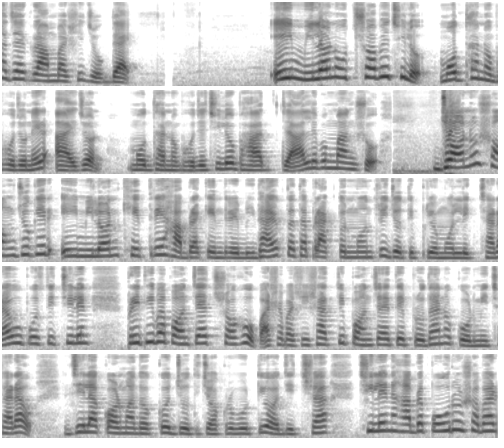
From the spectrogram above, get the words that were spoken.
হাজার গ্রামবাসী যোগ দেয়। এই মিলন উৎসবে ছিল মধ্যাহ্ন ভোজনের আয়োজন। মধ্যাহ্ন ভোজে ছিল ভাত, ডাল এবং মাংস। জনসংযোগের এই মিলন ক্ষেত্রে হাবড়া কেন্দ্রের বিধায়ক তথা প্রাক্তন মন্ত্রী জ্যোতিপ্রিয় মল্লিক ছাড়াও উপস্থিত ছিলেন পৃথিবা পঞ্চায়েত সহ, পাশাপাশি সাতটি পঞ্চায়েতের প্রধান ও কর্মী ছাড়াও জেলা কর্মাধ্যক্ষ জ্যোতি চক্রবর্তী অজিত শাহ ছিলেন হাবড়া পৌরসভার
